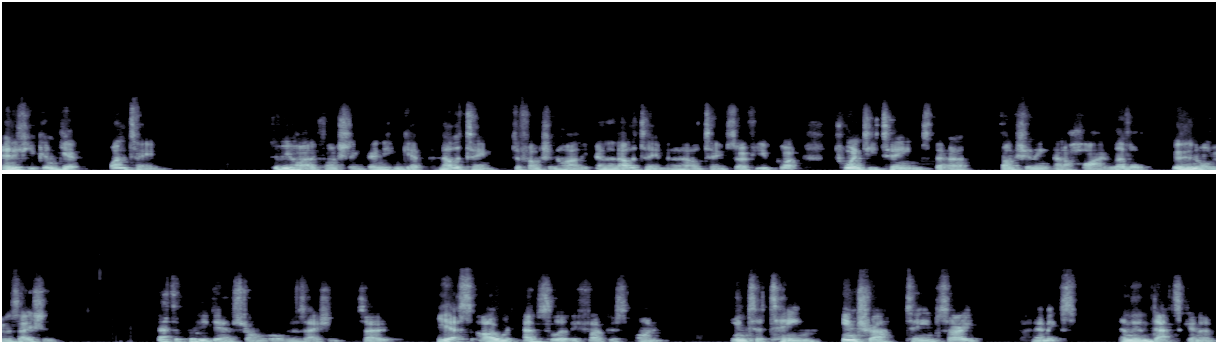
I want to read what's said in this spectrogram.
And if you can get one team to be highly functioning, then you can get another team to function highly and another team and another team. So if you've got 20 teams that are functioning at a high level within an organization, that's a pretty damn strong organization. So yes, I would absolutely focus on inter team, intra team, sorry, dynamics. And then that's going to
